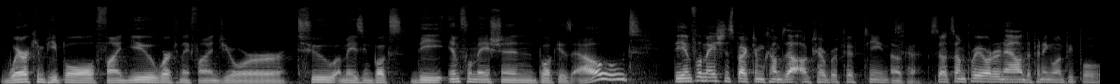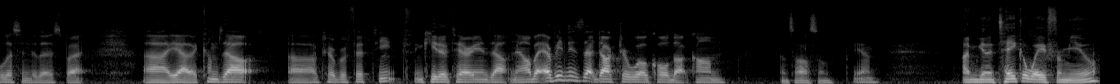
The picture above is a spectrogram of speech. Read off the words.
Where can people find you? Where can they find your two amazing books? The inflammation book is out. The inflammation spectrum comes out October 15th. Okay. So it's on pre-order now, depending on when people listen to this. But uh, yeah, it comes out uh, October 15th, and Ketotarian's out now. But everything's at drwillcole.com. That's awesome. Yeah. I'm going to take away from you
